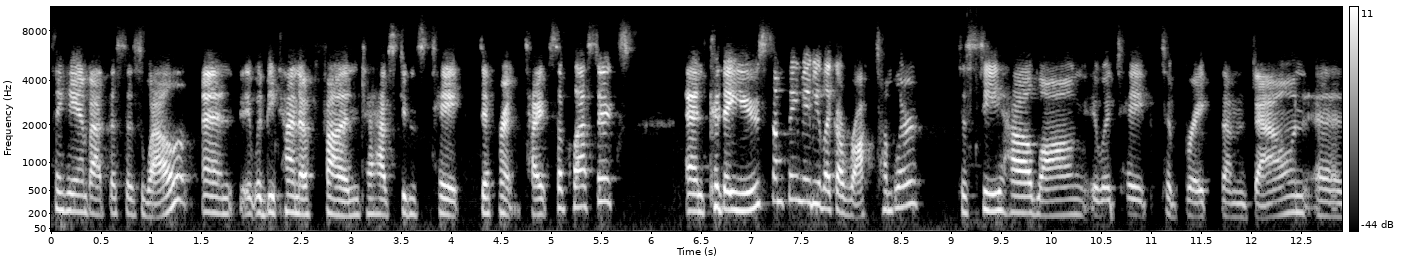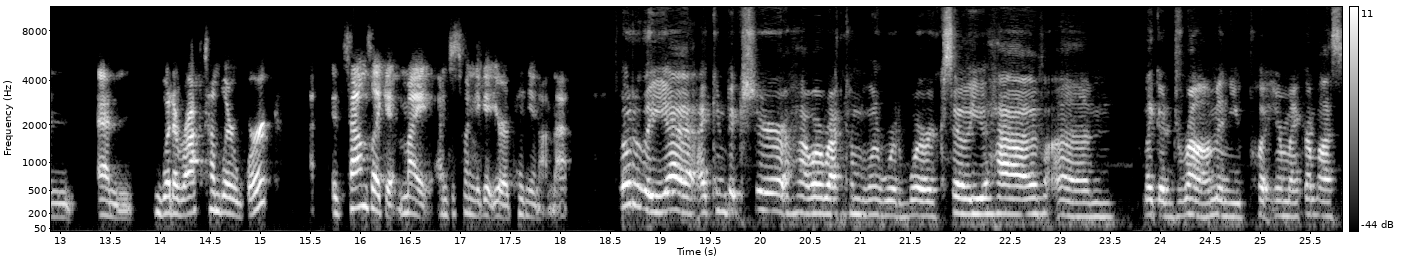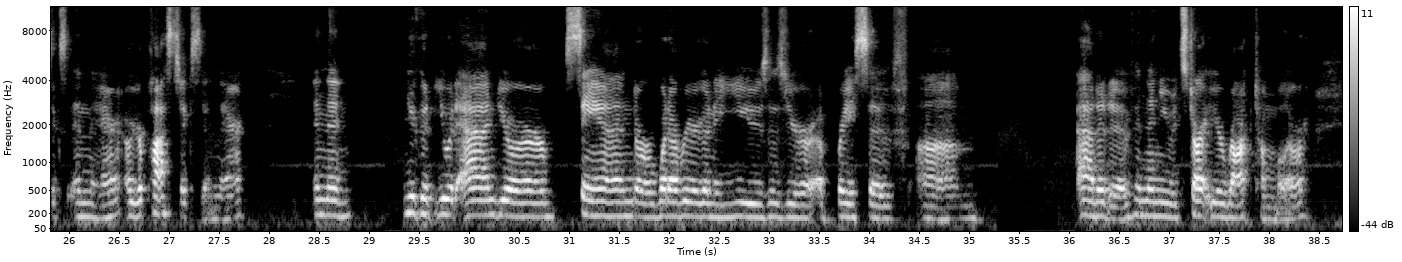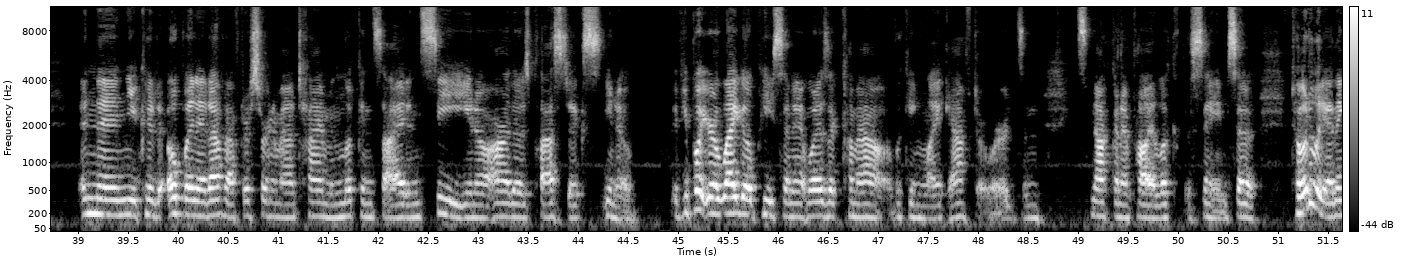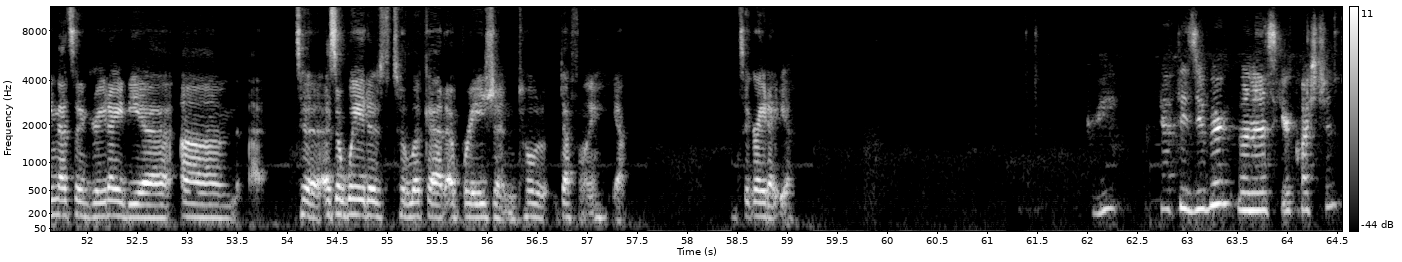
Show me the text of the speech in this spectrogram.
thinking about this as well, and it would be kind of fun to have students take different types of plastics. And could they use something maybe like a rock tumbler to see how long it would take to break them down and and would a rock tumbler work? It sounds like it might. I'm just wanted to get your opinion on that. Totally, yeah. I can picture how a rock tumbler would work. So you have um, like a drum and you put your microplastics in there or your plastics in there. And then you could you would add your sand or whatever you're going to use as your abrasive um, additive and then you would start your rock tumbler and then you could open it up after a certain amount of time and look inside and see you know are those plastics you know if you put your lego piece in it what does it come out looking like afterwards and it's not going to probably look the same so totally i think that's a great idea um, to as a way to, to look at abrasion totally definitely yeah it's a great idea Great. Kathy Zuber, you want to ask your question?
